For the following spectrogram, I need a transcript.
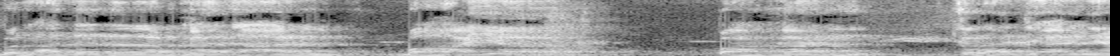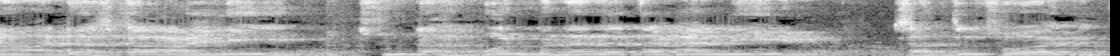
berada dalam keadaan bahaya. Bahkan kerajaan yang ada sekarang ini sudah pun menandatangani satu surat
